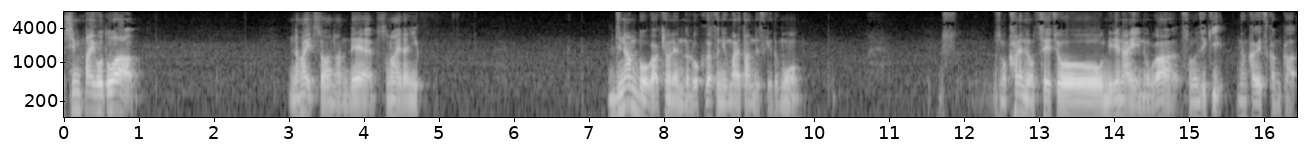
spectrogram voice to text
心配事は長いツアーなんでその間に次男坊が去年の6月に生まれたんですけどもその彼の成長を見れないのがその時期何ヶ月間か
